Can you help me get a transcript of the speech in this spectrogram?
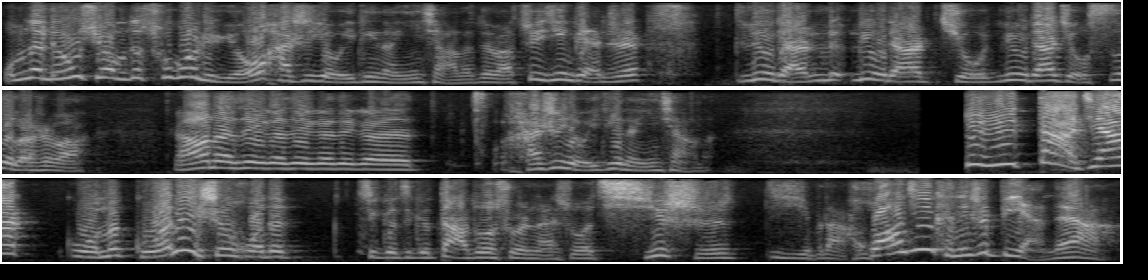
我们的留学，我们的出国旅游还是有一定的影响的，对吧？最近贬值六点六六点九六点九四了，是吧？然后呢，这个这个这个还是有一定的影响的。大家我们国内生活的这个这个大多数人来说，其实意义不大。黄金肯定是贬的呀，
